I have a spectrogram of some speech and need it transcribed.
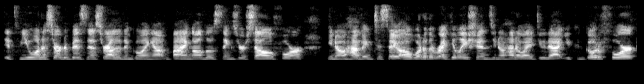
if you want to start a business rather than going out and buying all those things yourself or you know having to say oh what are the regulations? You know how do i do that? You can go to fork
